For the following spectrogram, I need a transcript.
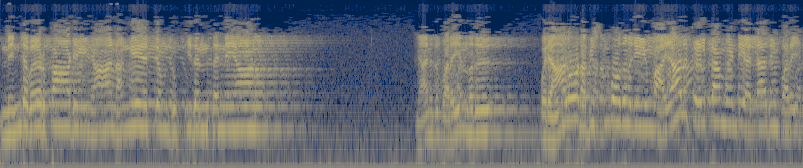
നിന്റെ വേർപാടിൽ ഞാൻ അങ്ങേയറ്റം ദുഃഖിതൻ തന്നെയാണ്. ഞാനിത് പറയുന്നത് ഒരാളോട് അഭിസംബോധന ചെയ്യുമ്പോൾ അയാൾ കേൾക്കാൻ വേണ്ടി അല്ലാതെയും പറയും.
